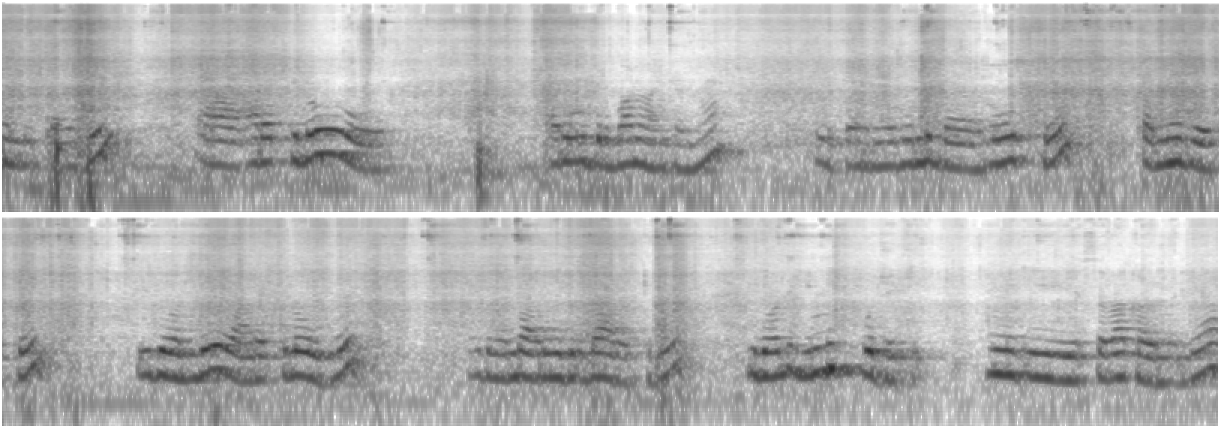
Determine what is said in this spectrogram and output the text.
நெல்லிக்காய் வந்து அரை கிலோ அறுபது ரூபான்னு வாங்கிட்டு வந்தோம். இது இது வந்து ரோஸ்ட்டு பன்னீர் ரோஸ்ட்டு. இது வந்து அரை கிலோ இது. இது வந்து அறுபது ரூபா அரை கிலோ. இது வந்து இன்னைக்கு பூஜைக்கு. இன்றைக்கி செவ்வாய்க்கிழமை இல்லையா?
